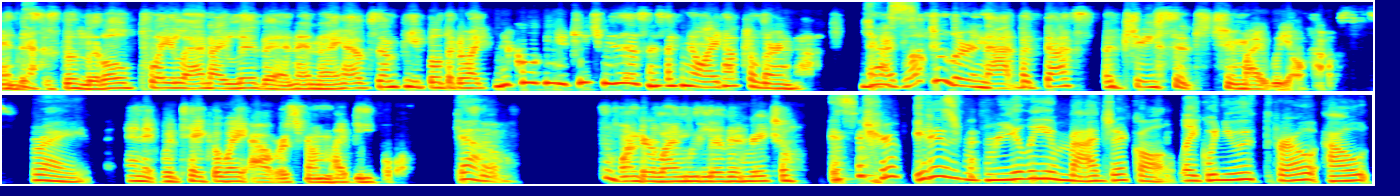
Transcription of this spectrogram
And this yeah. is the little playland I live in. And I have some people that are like, Nicole, can you teach me this? And it's like, no, I'd have to learn that. Yes. And I'd love to learn that, but that's adjacent to my wheelhouse. Right. And it would take away hours from my people. Yeah. So it's a wonderland we live in, Rachel. It's true. It is really magical. Like when you throw out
